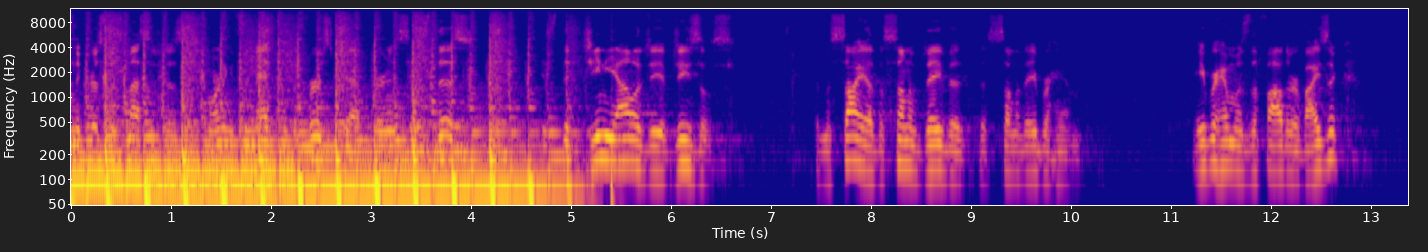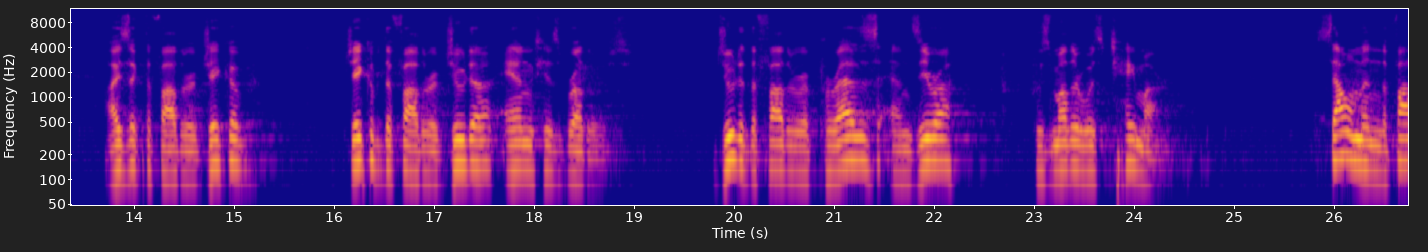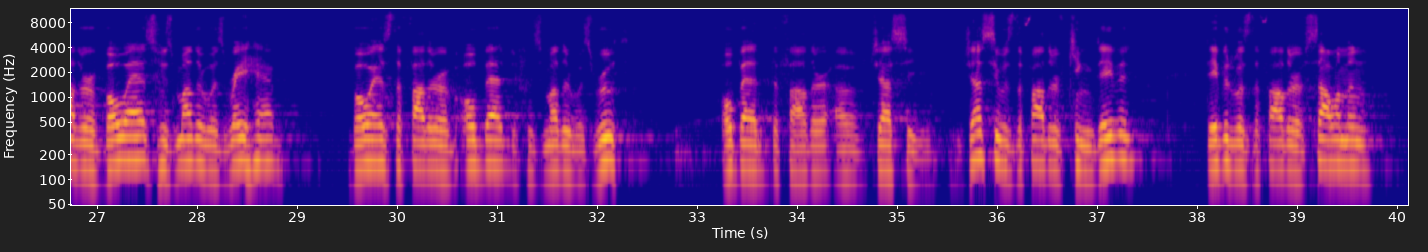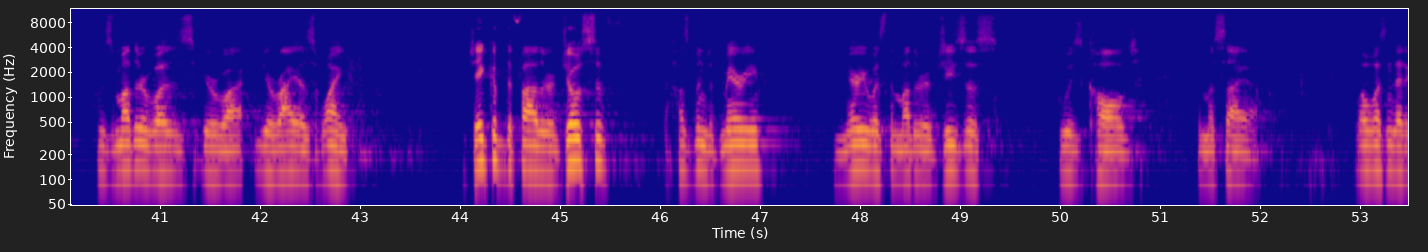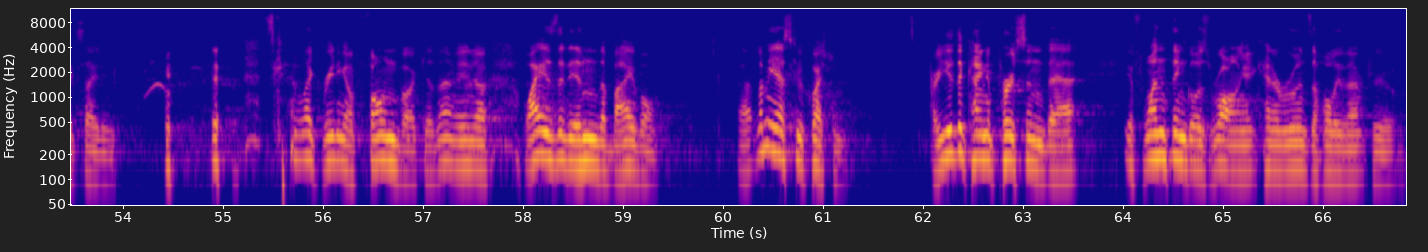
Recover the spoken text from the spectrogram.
in the Christmas messages this morning. It's in Matthew, the first chapter, and it says this is the genealogy of Jesus, the Messiah, the son of David, the son of Abraham. Abraham was the father of Isaac, Isaac the father of Jacob, Jacob the father of Judah and his brothers, Judah the father of Perez and Zerah, whose mother was Tamar, Salmon the father of Boaz, whose mother was Rahab, Boaz the father of Obed, whose mother was Ruth, Obed the father of Jesse. Jesse was the father of King David. David was the father of Solomon, whose mother was Uriah's wife. Jacob the father of Joseph, the husband of Mary. Mary was the mother of Jesus, who is called the Messiah. Well, wasn't that exciting? it's kind of like reading a phone book, isn't it? I mean, uh, why is it in the Bible? Uh, let me ask you a question. Are you the kind of person that if one thing goes wrong, it kind of ruins the whole event for you?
